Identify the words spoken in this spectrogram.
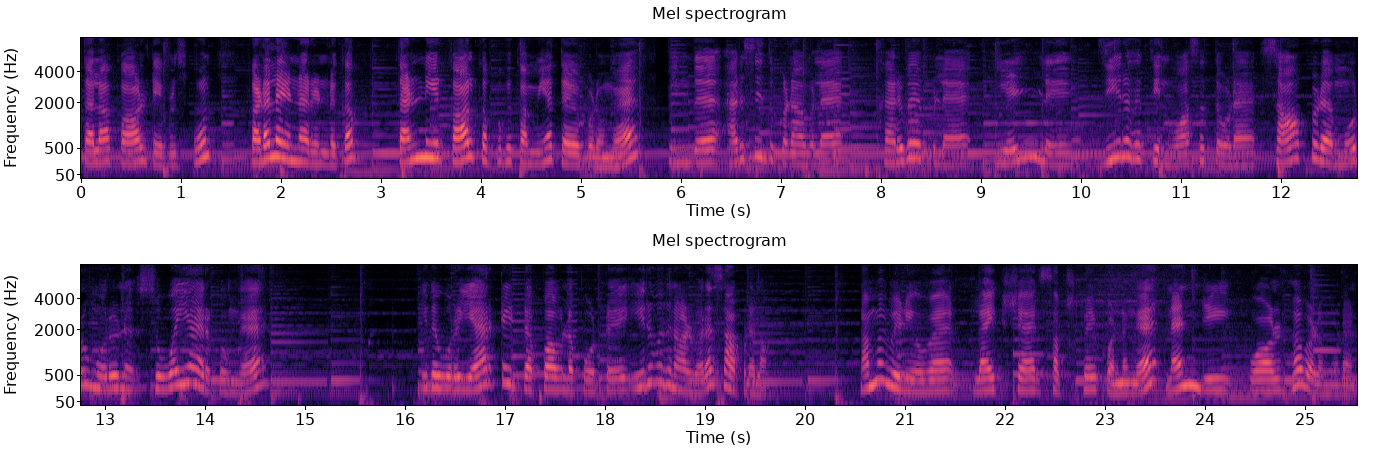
தலா கால் டேபிள் ஸ்பூன் கடலை எண்ணெய் ரெண்டு கப் தண்ணீர் கால் கப்புக்கு கம்மியாக தேவைப்படுங்க. இந்த அரிசி துக்கடாவில் கருவேப்பிலை எள்ளு ஜீரகத்தின் வாசத்தோட சாப்பிட மொறு மொறுன்னு சுவையாக இருக்குங்க. இதை ஒரு ஏர்டைட் டப்பாவில் போட்டு இருபது நாள் வரை சாப்பிடலாம். நம்ம வீடியோவை லைக் ஷேர் சப்ஸ்கிரைப் பண்ணுங்கள் நன்றி. வாழ்க வளமுடன்.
